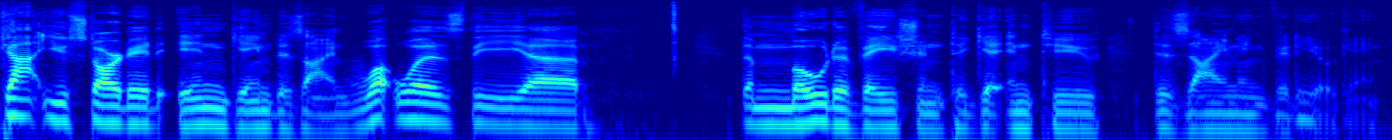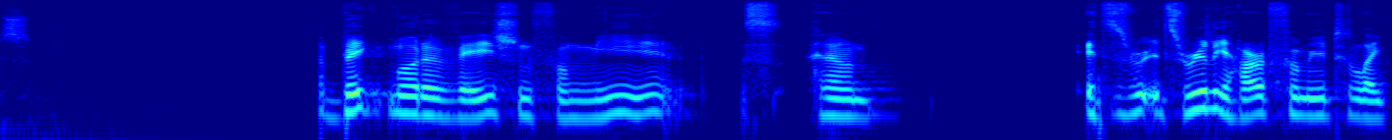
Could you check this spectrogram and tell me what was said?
got you started in game design? What was the uh, the motivation to get into designing video games? A big motivation for me I don't. It's it's really hard for me to like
